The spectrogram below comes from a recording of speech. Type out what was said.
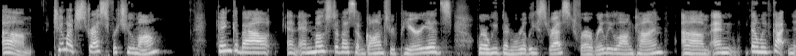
Um, too much stress for too long. Think about and and most of us have gone through periods where we've been really stressed for a really long time um, and then we've gotten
